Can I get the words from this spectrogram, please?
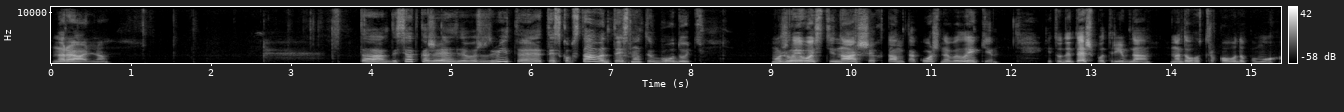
Нереально. Так, десятка жезлів. Ви розумієте, тиск обставин тиснути будуть. Можливості наших там також невеликі, і туди теж потрібна на довгострокова допомога.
